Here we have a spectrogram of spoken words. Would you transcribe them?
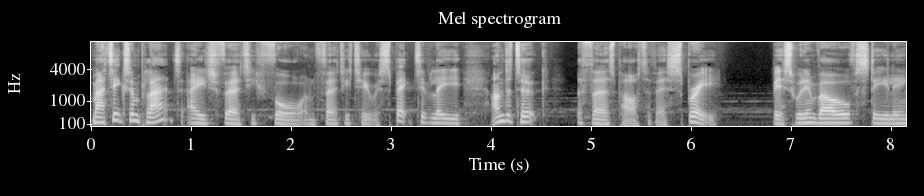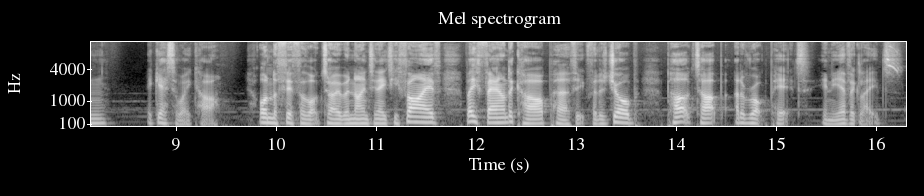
Matix and Platt, aged 34 and 32 respectively, undertook the first part of their spree. This would involve stealing a getaway car. On the 5th of October 1985, they found a car perfect for the job, parked up at a rock pit in the Everglades.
